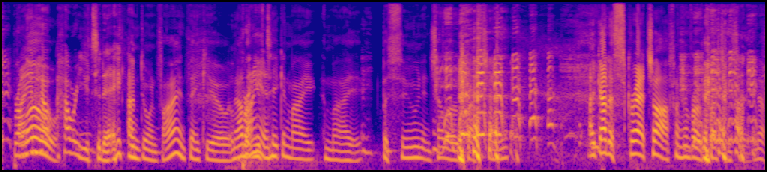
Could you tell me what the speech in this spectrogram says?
Brian, how, Hello. how are you today? I'm doing fine, thank you. Now that you've taken my my bassoon and cello question, I got to scratch off a number of questions. Here. No.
